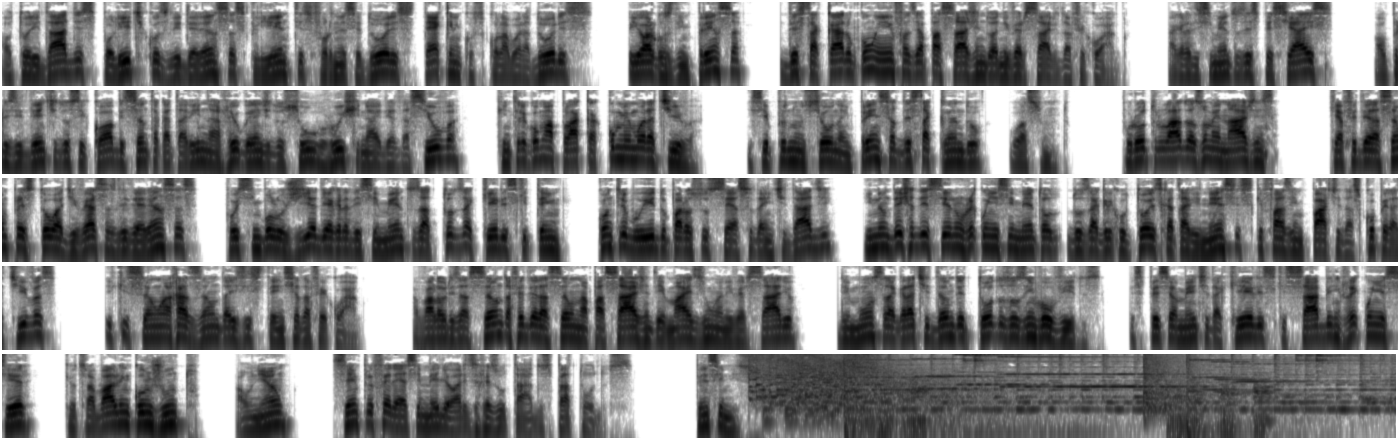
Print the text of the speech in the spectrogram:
Autoridades, políticos, lideranças, clientes, fornecedores, técnicos, colaboradores e órgãos de imprensa destacaram com ênfase a passagem do aniversário da FECOAGO. Agradecimentos especiais ao presidente do Cicobi Santa Catarina, Rio Grande do Sul, Rui Schneider da Silva, que entregou uma placa comemorativa e se pronunciou na imprensa destacando o assunto. Por outro lado, as homenagens que a federação prestou a diversas lideranças foi simbologia de agradecimentos a todos aqueles que têm contribuído para o sucesso da entidade e não deixa de ser um reconhecimento dos agricultores catarinenses que fazem parte das cooperativas e que são a razão da existência da FECOAGO. A valorização da federação na passagem de mais um aniversário demonstra a gratidão de todos os envolvidos, especialmente daqueles que sabem reconhecer que o trabalho em conjunto, a união, sempre oferece melhores resultados para todos. Pense nisso.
